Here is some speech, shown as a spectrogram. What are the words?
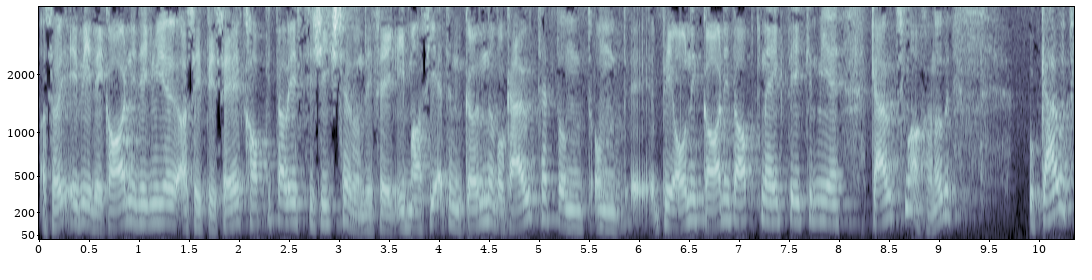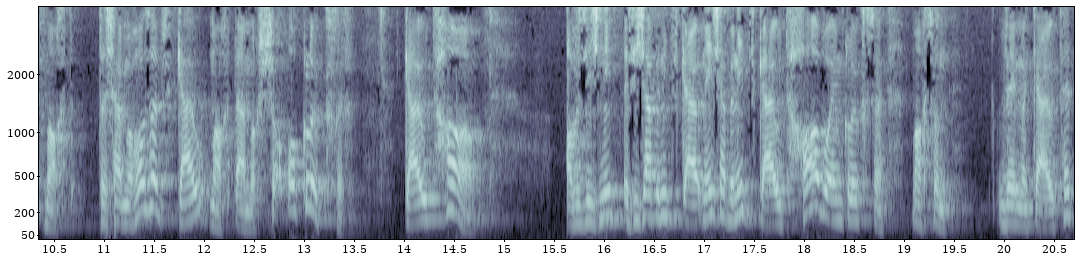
Also ich bin gar nicht irgendwie, also ich bin sehr kapitalistisch eingestellt und ich, ich muss jedem gönnen, der Geld hat und, und bin auch nicht, gar nicht abgeneigt, irgendwie Geld zu machen, oder? Und Geld macht, das ist auch so etwas, Geld macht einfach schon auch glücklich. Geld haben. Aber es ist, nicht, es ist eben nicht das Geld, ist eben nicht das Geld haben, das ihm Glück macht, sondern wenn man Geld hat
